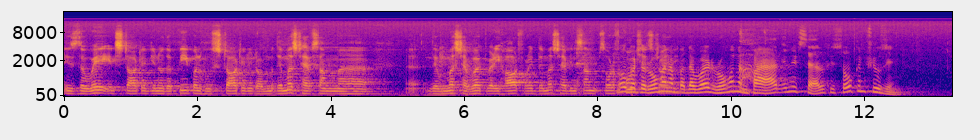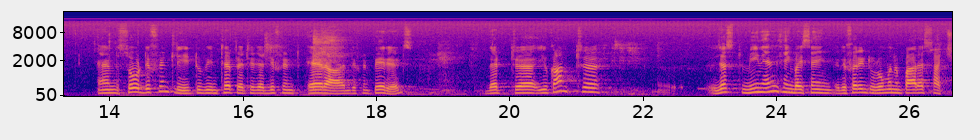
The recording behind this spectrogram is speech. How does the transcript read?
is the way it started, you know, the people who started it, or they must have some, uh, uh, they must have worked very hard for it, there must have been some sort of No, but the Roman, striving. Empire, the word Roman Empire in itself is so confusing. and so differently to be interpreted at different era and different periods that uh, you can't uh, just mean anything by saying, referring to Roman Empire as such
